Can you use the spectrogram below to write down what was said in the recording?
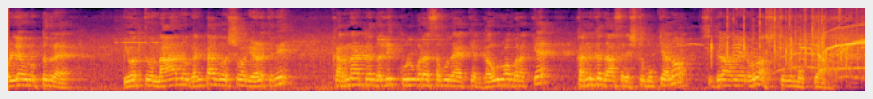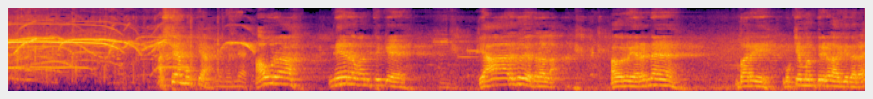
ಒಳ್ಳೆಯವನು ಹುಟ್ಟಿದ್ರೆ ಇವತ್ತು ನಾನು ಘಂಟಾಘೋಷವಾಗಿ ಹೇಳ್ತೀನಿ, ಕರ್ನಾಟಕದಲ್ಲಿ ಕುರುಬರ ಸಮುದಾಯಕ್ಕೆ, ಗೌರವ ಬರೋಕ್ಕೆ ಕನಕದಾಸರೆಷ್ಟು ಮುಖ್ಯನೋ ಸಿದ್ದರಾಮಯ್ಯನವರು ಅಷ್ಟೇ ಮುಖ್ಯ. ಅಷ್ಟೇ ಮುಖ್ಯ. ಅವರ ನೇರವಂತಿಕೆ ಯಾರಿಗೂ ಎದುರಲ್ಲ ಅವರು ಎರಡನೇ ಬಾರಿ ಮುಖ್ಯಮಂತ್ರಿಗಳಾಗಿದ್ದಾರೆ.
